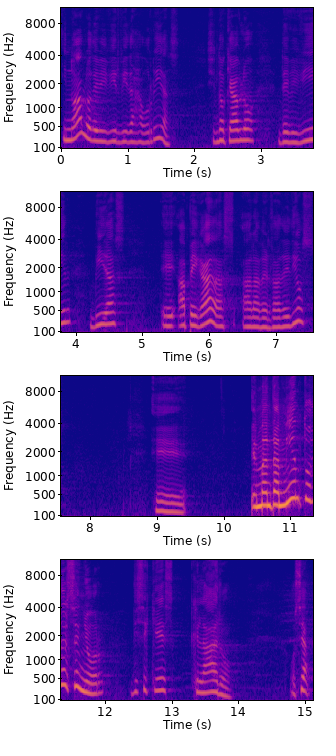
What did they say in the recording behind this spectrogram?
Y no hablo de vivir vidas aburridas, sino que hablo de vivir vidas eh, apegadas a la verdad de Dios. Eh, el mandamiento del Señor dice que es claro. O sea,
